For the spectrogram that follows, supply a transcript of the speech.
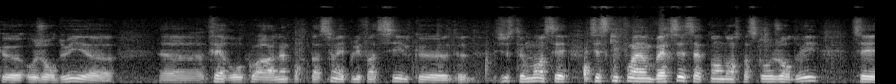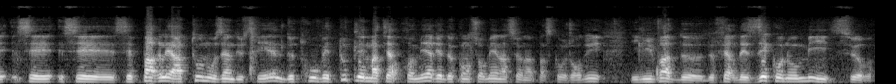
qu'aujourd'hui, euh, euh, faire recours à l'importation est plus facile que justement c'est ce qu'il faut inverser cette tendance. Parce qu'aujourd'hui c'est parler à tous nos industriels de trouver toutes les matières premières et de consommer national parce qu'aujourd'hui il y va de, de, faire des économies sur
